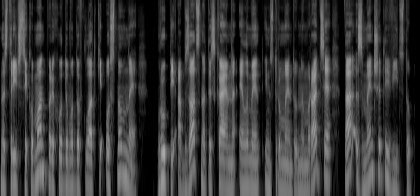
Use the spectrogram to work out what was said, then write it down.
На стрічці команд переходимо до вкладки Основне. В групі Абзац натискаємо на елемент інструменту нумерація та зменшити відступ.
